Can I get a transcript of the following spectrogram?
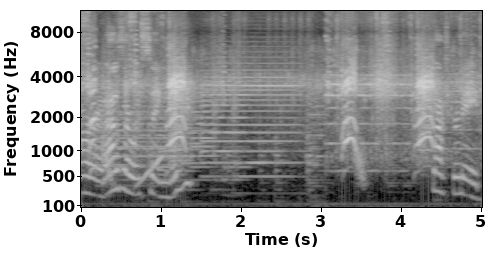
Alright, as I was saying, maybe... Flash grenade.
